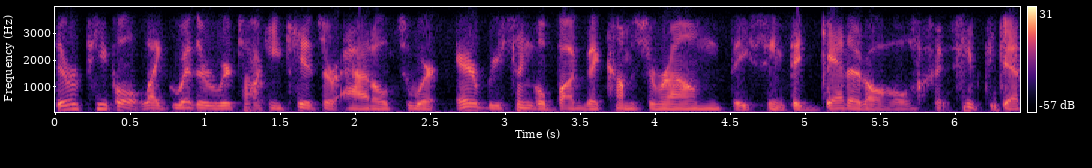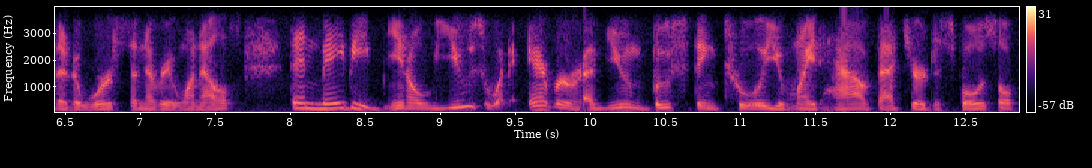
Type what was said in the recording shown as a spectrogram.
there are people like whether we're talking kids or adults where every single bug that comes around they seem to get it all they seem to get it worse than everyone else then maybe you know use whatever immune boosting tool you might have at your disposal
